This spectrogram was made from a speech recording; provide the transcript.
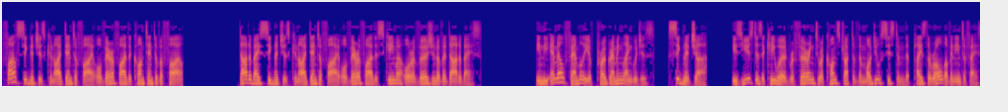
file signatures can identify or verify the content of a file. Database signatures can identify or verify the schema or a version of a database. In the ML family of programming languages, signature is used as a keyword referring to a construct of the module system that plays the role of an interface.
